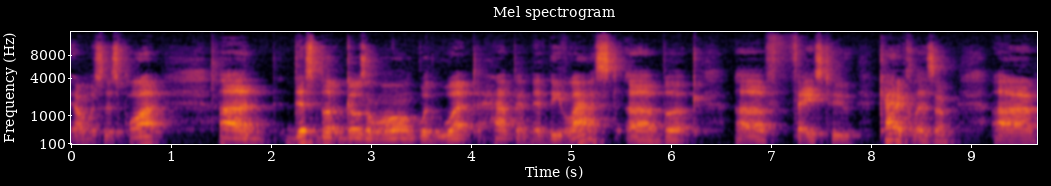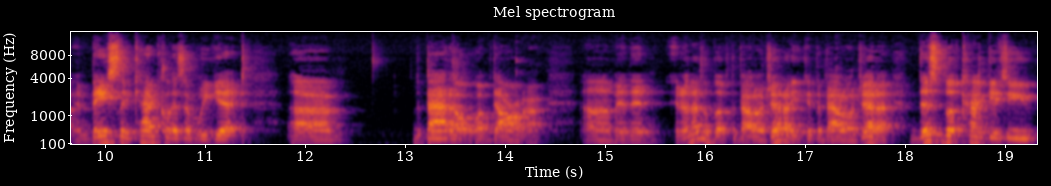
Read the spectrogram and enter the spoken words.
elements of this plot. Uh, this book goes along with what happened in the last uh, book of Phase Two, Cataclysm. Um, and basically, Cataclysm, we get um, the Battle of Dalna. Um, and then in another book, the Battle of Jedha, you get the Battle of Jedha. This book kind of gives you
